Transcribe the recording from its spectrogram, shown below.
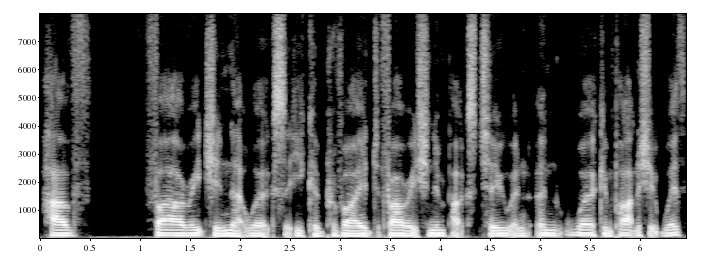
have far reaching networks that you could provide far reaching impacts to and, and work in partnership with.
